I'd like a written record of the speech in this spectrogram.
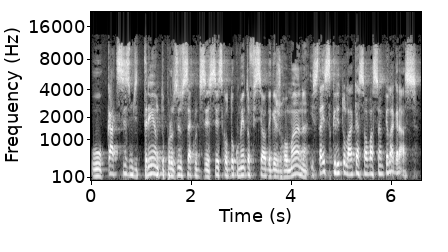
o Catecismo de Trento, produzido no século XVI, que é o documento oficial da igreja romana, está escrito lá que a salvação é pela graça.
